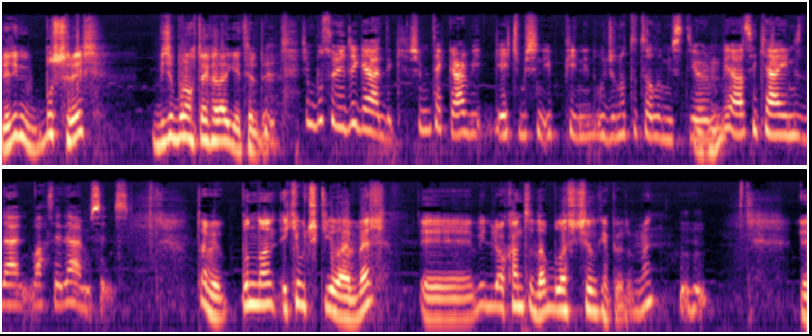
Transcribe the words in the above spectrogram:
dedim ki bu süreç bizi bu noktaya kadar getirdi. Şimdi bu sürece geldik. Şimdi tekrar bir geçmişin ipinin ucunu tutalım istiyorum. Biraz hikayenizden bahseder misiniz? Tabii bundan iki buçuk yıl evvel e, bir lokantada bulaşıkçılık yapıyordum ben. E,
